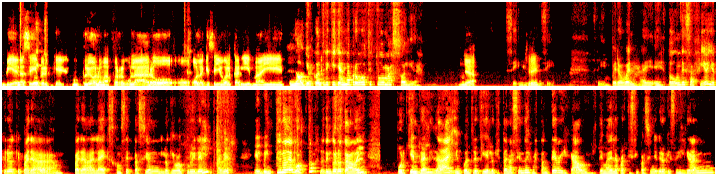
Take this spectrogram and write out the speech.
Bien así, pero que cumplió nomás, fue regular o, o, la que se llevó al carisma ahí. No, yo encontré que Yasna Proboste estuvo más sólida. Ya. Sí, sí. Sí, pero bueno, es todo un desafío. Yo creo que para, para la ex concertación lo que va a ocurrir él, a ver, el 21 de agosto, lo tengo anotado ahí, porque en realidad encuentro que lo que están haciendo es bastante arriesgado. El tema de la participación, yo creo que ese es el gran,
